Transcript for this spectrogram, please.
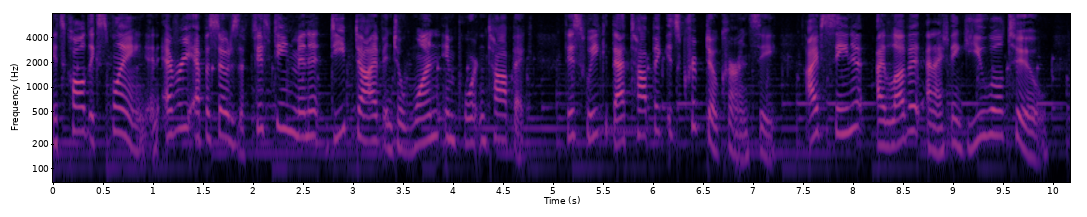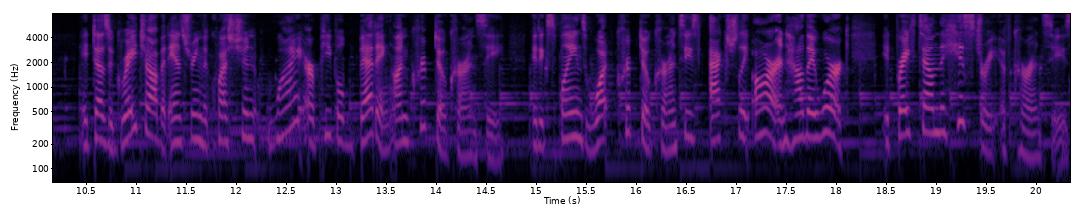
It's called Explained, and every episode is a 15 minute deep dive into one important topic. This week, that topic is cryptocurrency. I've seen it, I love it, and I think you will too. It does a great job at answering the question why are people betting on cryptocurrency? It explains what cryptocurrencies actually are and how they work. It breaks down the history of currencies.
